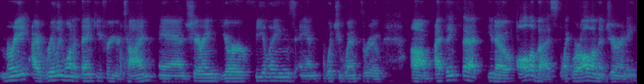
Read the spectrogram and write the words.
Marie, I really want to thank you for your time and sharing your feelings and what you went through. Um, I think that, you know, all of us, like we're all on a journey.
